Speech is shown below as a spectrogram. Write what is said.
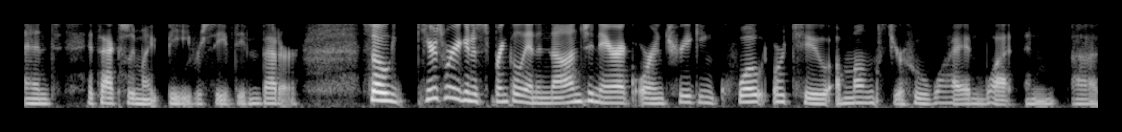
and it's actually might be received even better. So here's where you're going to sprinkle in a non-generic or intriguing quote or two amongst your who, why, and what and uh,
